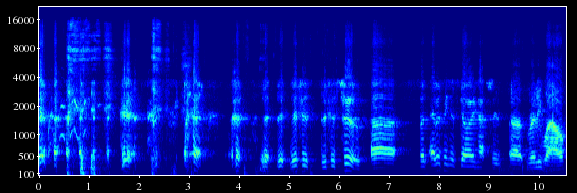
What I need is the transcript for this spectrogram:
Th- th- This is this is true, uh, but everything is going actually uh, really well,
